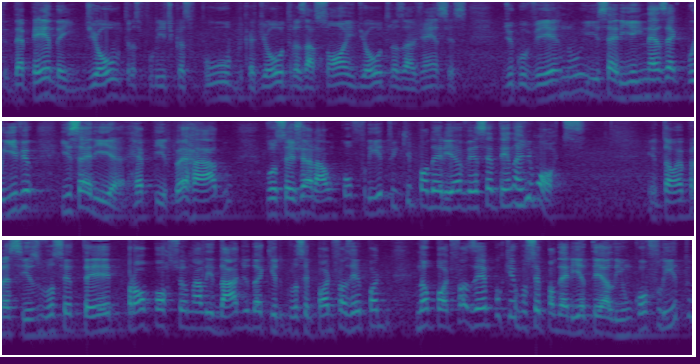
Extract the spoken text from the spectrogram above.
dependem de outras políticas públicas, de outras ações, de outras agências de governo e seria inexequível e seria, repito, errado você gerar um conflito em que poderia haver centenas de mortes. Então é preciso você ter proporcionalidade daquilo que você pode fazer, pode, não pode fazer, porque você poderia ter ali um conflito,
